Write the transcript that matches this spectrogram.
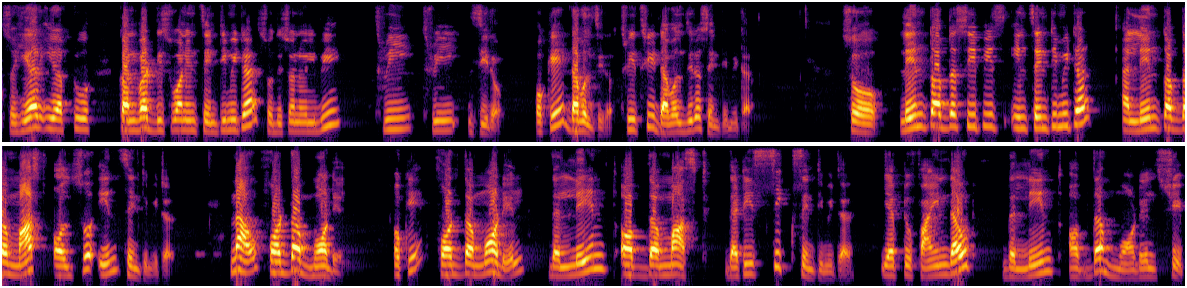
So here you have to convert this one in centimeter. So this one will be 330 okay? Double zero. 3300 centimeter. So length of the ship is in centimeter and length of the mast also in centimeter. Now for the model. Okay? For the model the length of the mast that is 6 centimeter. You have to find out the length of the model ship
